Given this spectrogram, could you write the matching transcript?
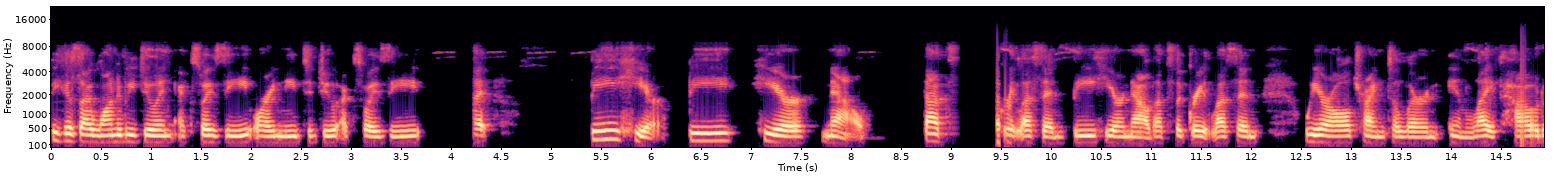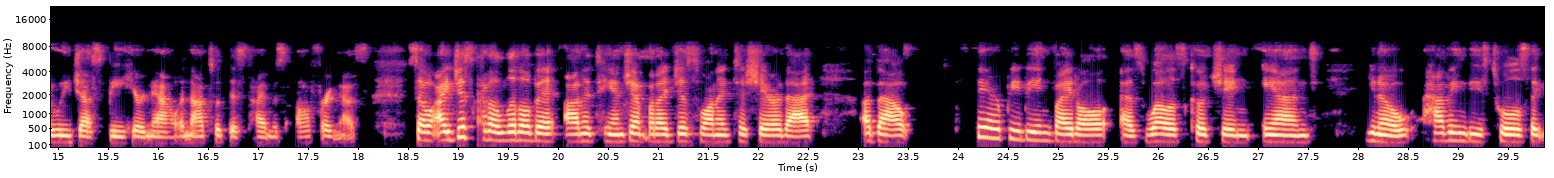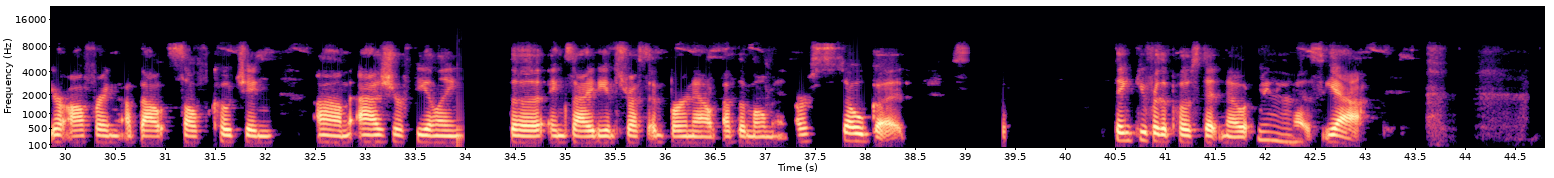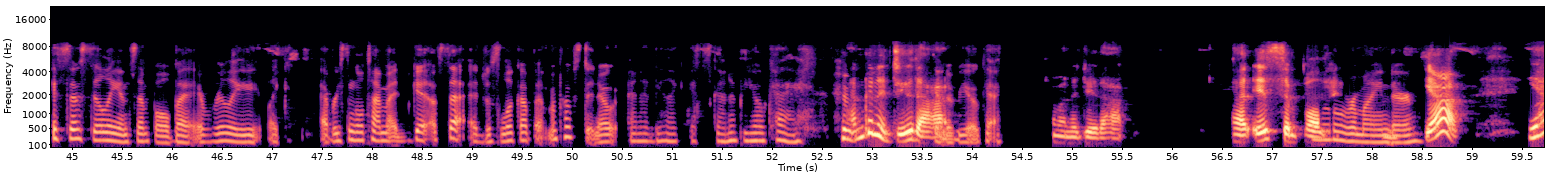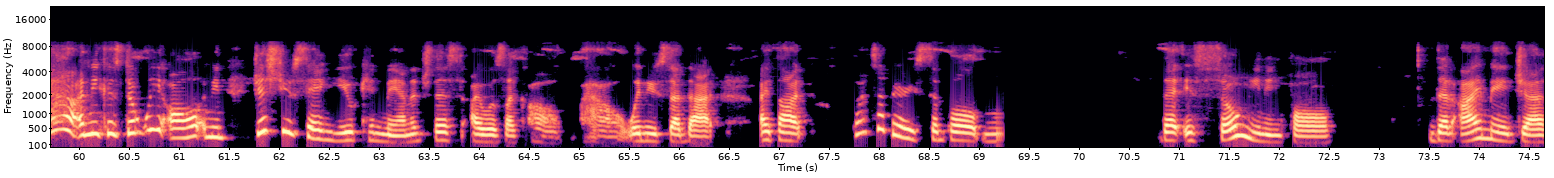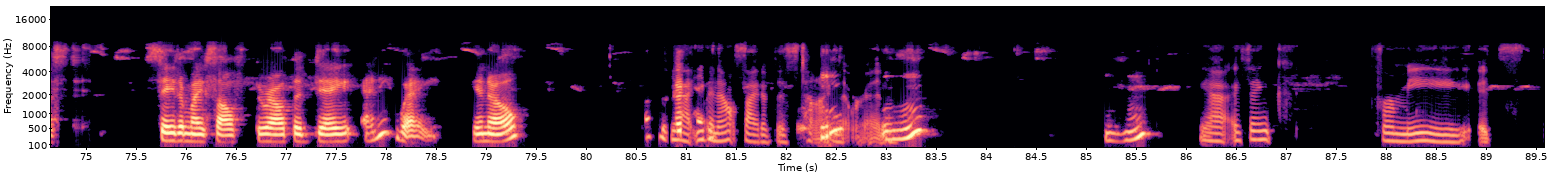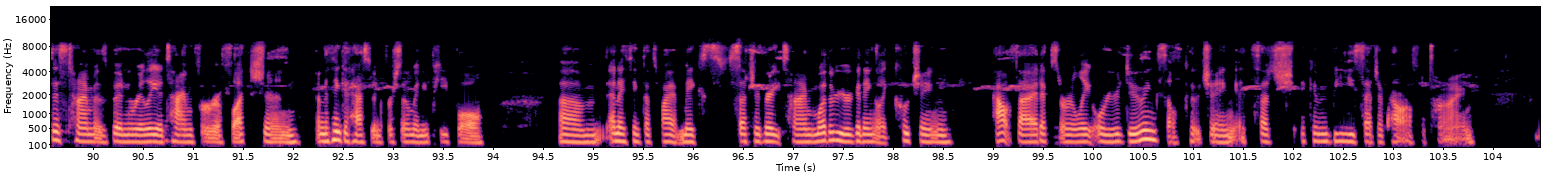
because i want to be doing xyz or i need to do xyz but be here be here now that's a great lesson. Be here now. That's the great lesson we are all trying to learn in life. How do we just be here now? And that's what this time is offering us. So I just got a little bit on a tangent, but I just wanted to share that about therapy being vital as well as coaching and you know having these tools that you're offering about self-coaching um, as you're feeling the anxiety and stress and burnout of the moment are so good Thank you for the post-it note. Yeah. Yeah. It's so silly and simple, but it really like every single time I'd get upset, I'd just look up at my post-it note and I'd be like, "It's gonna be okay. I'm gonna do that. It's gonna be okay." I'm gonna do that. That is A simple. little reminder. Yeah. Yeah. I mean, because don't we all, I mean, just you saying you can manage this, I was like, oh, wow. When you said that, I thought that's a very simple, that is so meaningful that I may just say to myself throughout the day anyway, you know? Yeah, even outside of this time that we're in. Mm-hmm. Mm-hmm. Yeah, I think for me, it's this time has been really a time for reflection. And I think it has been for so many people. Um, and I think that's why it makes such a great time, whether you're getting like coaching outside externally or you're doing self coaching, it's such, it can be such a powerful time.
